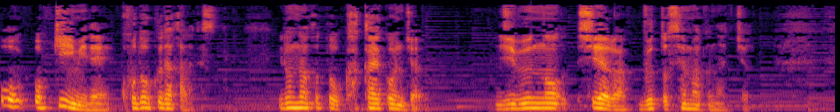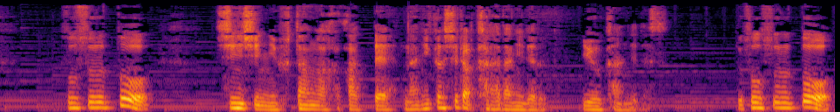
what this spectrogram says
お大きい意味で孤独だからです。いろんなことを抱え込んじゃう。自分の視野がぐっと狭くなっちゃう。そうすると、心身に負担がかかって何かしら体に出るという感じです。そうすると、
